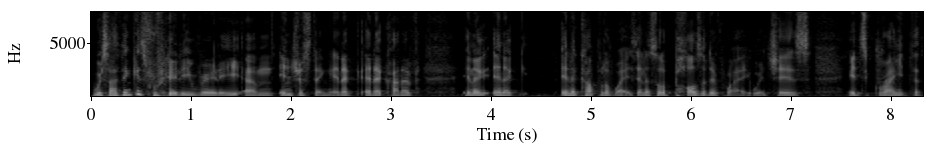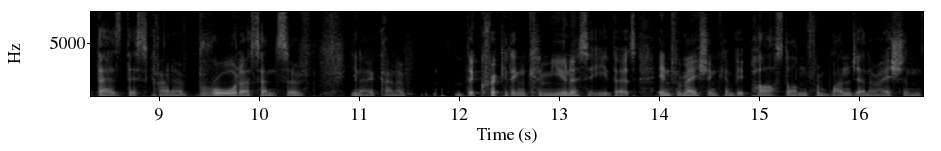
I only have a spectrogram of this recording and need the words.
Which I think is really, really um, interesting in a in a kind of in a in a in a couple of ways, in a sort of positive way, which is it's great that there's this kind of broader sense of, you know, kind of the cricketing community that information can be passed on from one generation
